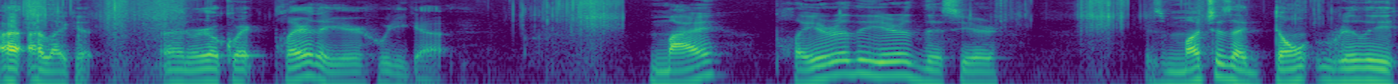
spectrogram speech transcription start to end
I, I like it. And real quick, player of the year. Who do you got? my player of the year this year, as much as I don't really,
